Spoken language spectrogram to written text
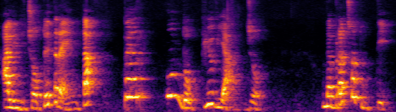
alle 18.30 per un doppio viaggio. Un abbraccio a tutti!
